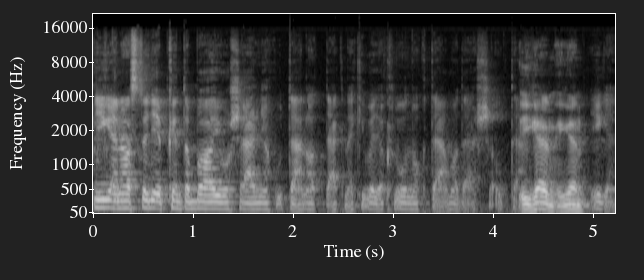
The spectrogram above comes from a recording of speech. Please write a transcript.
Igen, azt egyébként a baljós árnyak után adták neki, vagy a klónok támadása után. Igen, igen. igen.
